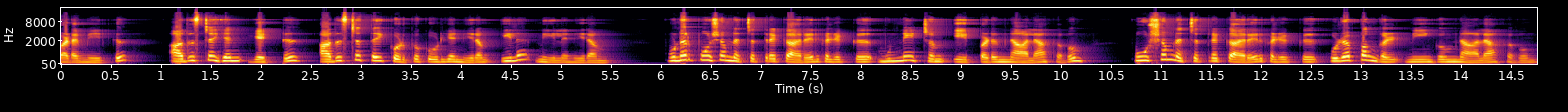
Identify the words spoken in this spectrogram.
வடமேற்கு. அதிர்ஷ்ட எண் எட்டு அதிர்ஷ்டத்தை கொடுக்கக்கூடிய நிறம் இள நீல நிறம். புனர்பூஷம் நட்சத்திரக்காரர்களுக்கு முன்னேற்றம் ஏற்படும் நாளாகவும் பூஷம் நட்சத்திரக்காரர்களுக்கு குழப்பங்கள் நீங்கும் நாளாகவும்.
